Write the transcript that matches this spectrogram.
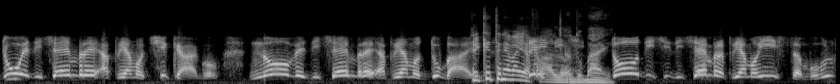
2 dicembre apriamo Chicago, 9 dicembre apriamo Dubai. E che te ne vai a 16 farlo? A Dubai. 12 dicembre apriamo Istanbul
